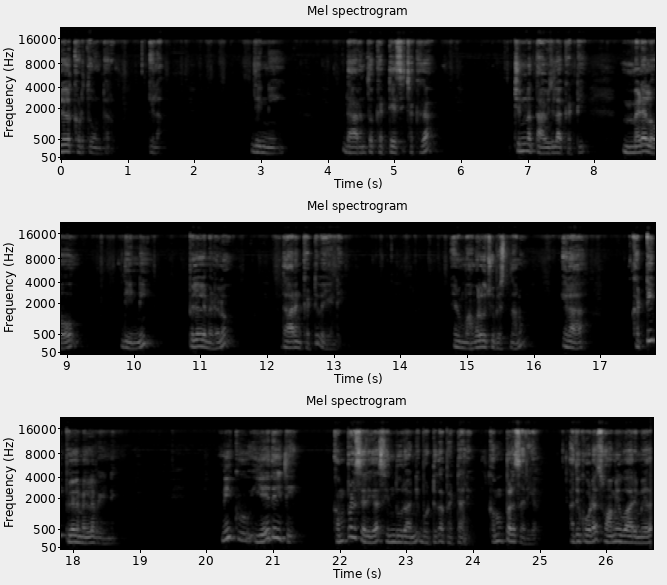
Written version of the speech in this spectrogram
పిల్లలకు కడుతూ ఉంటారు. ఇలా దీన్ని దారంతో కట్టేసి చక్కగా చిన్న తావిజులా కట్టి మెడలో దీన్ని పిల్లల మెడలో దారం కట్టి వేయండి. నేను మామూలుగా చూపిస్తున్నాను. ఇలా కట్టి పిల్లల మెడలో వేయండి. మీకు ఏదైతే కంపల్సరిగా సింధూరాన్ని బొట్టుగా పెట్టాలి కంపల్సరిగా అది కూడా స్వామివారి మీద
